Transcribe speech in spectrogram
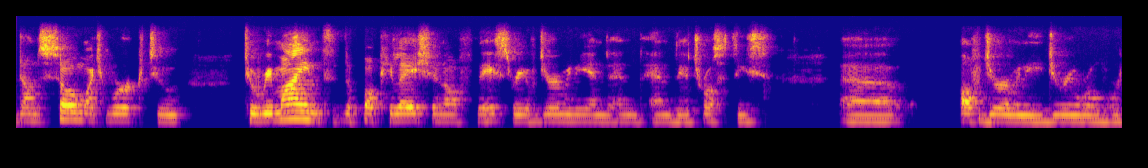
done so much work to to remind the population of the history of Germany and and and the atrocities uh, of Germany during World War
